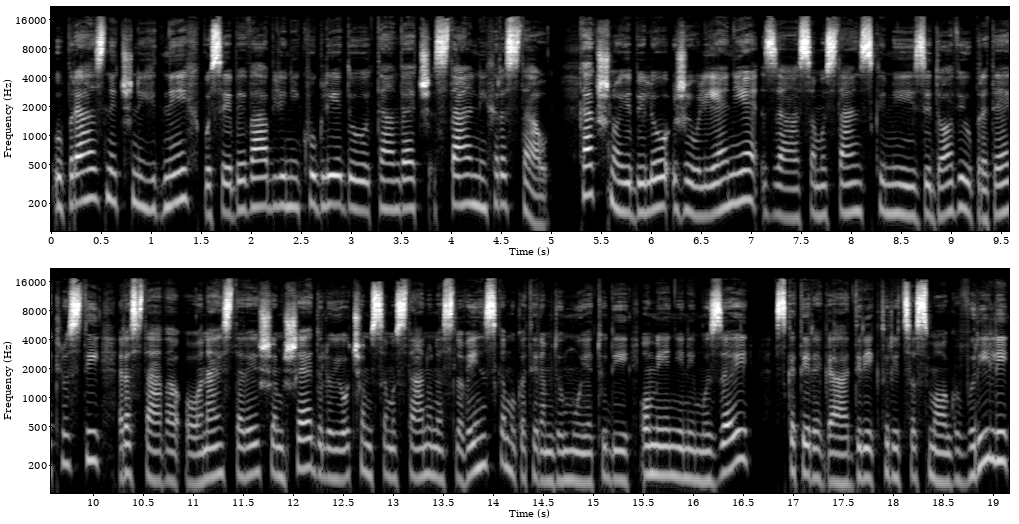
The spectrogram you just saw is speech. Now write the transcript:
V prazničnih dneh posebej vabljeni k ogledu tam več stalnih razstav. Kakšno je bilo življenje za samostanskimi zidovi v preteklosti, razstava o najstarejšem še delujočem samostanu na slovenskem, v katerem domuje tudi omenjeni muzej, s katerega direktorico smo govorili,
